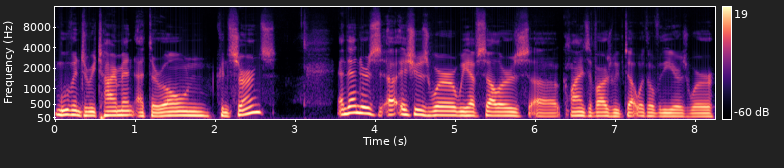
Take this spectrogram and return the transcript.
move into retirement at their own concerns. And then there's uh, issues where we have sellers, uh, clients of ours we've dealt with over the years, where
